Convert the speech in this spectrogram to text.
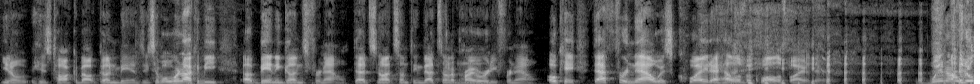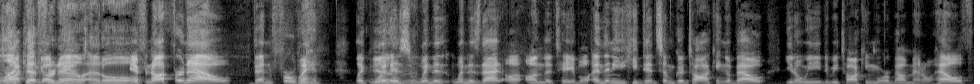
you know his talk about gun bans. He said, "Well, we're not going to be uh, banning guns for now. That's not something. That's not a priority for now." Okay, that for now is quite a hell of a qualifier there. When are I we don't like that for gun now at all. If not for now, then for when? Like when Yeah, is man. when is when is that on, on the table? And then he, he did some good talking about you know we need to be talking more about mental health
